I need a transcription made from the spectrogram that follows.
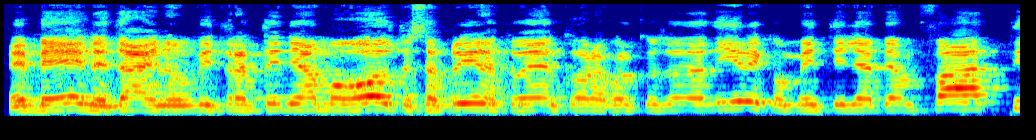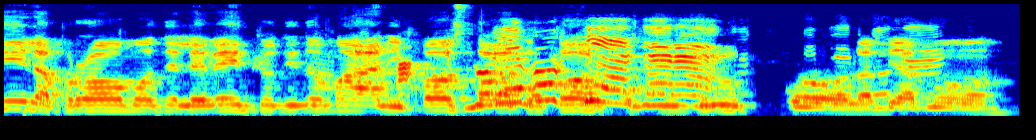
Ebbene, dai, non vi tratteniamo oltre. Sabrina, tu hai ancora qualcosa da dire? I commenti li abbiamo fatti. La promo dell'evento di domani, Ah, posta la volevo tua porta chiedere- gruppo, l'abbiamo...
